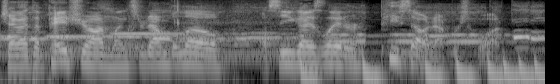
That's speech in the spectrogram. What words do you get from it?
check out the Patreon. Links are down below. I'll see you guys later. Peace out, Apper Squad.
